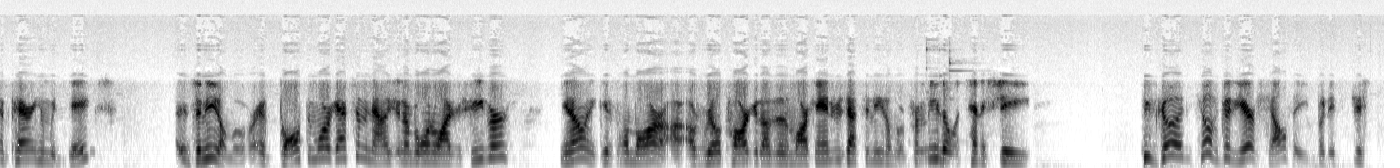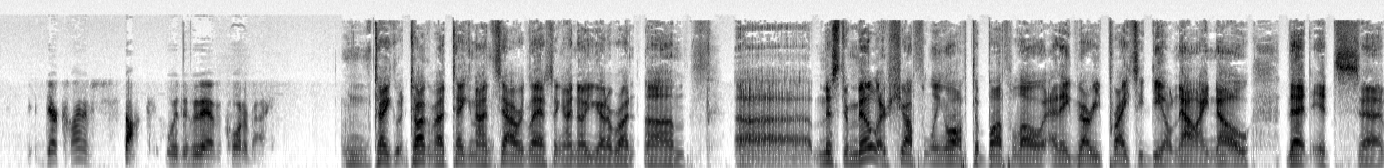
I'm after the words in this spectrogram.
and pairing him with Diggs, it's a needle mover. If Baltimore gets him and now he's your number one wide receiver, you know, and he gives Lamar a, a real target other than Mark Andrews, that's a needle mover. For me, though, with Tennessee, he's good. He'll have a good year if healthy, but it's just they're kind of stuck with who they have a quarterback. Take, talk about taking on salary. Last thing I know, you got to run. Um, uh, Mr. Miller shuffling off to Buffalo at a very pricey deal. Now I know that it's uh,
